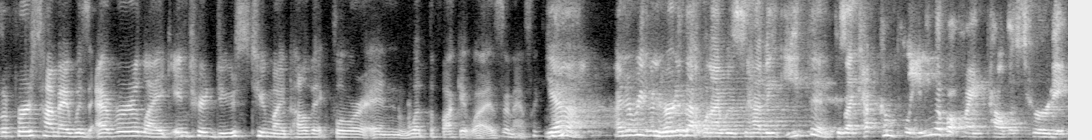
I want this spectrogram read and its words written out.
the first time I was ever like introduced to my pelvic floor and what the fuck it was, and I was like, yeah, I never even heard of that when I was having Ethan because I kept complaining about my pelvis hurting,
